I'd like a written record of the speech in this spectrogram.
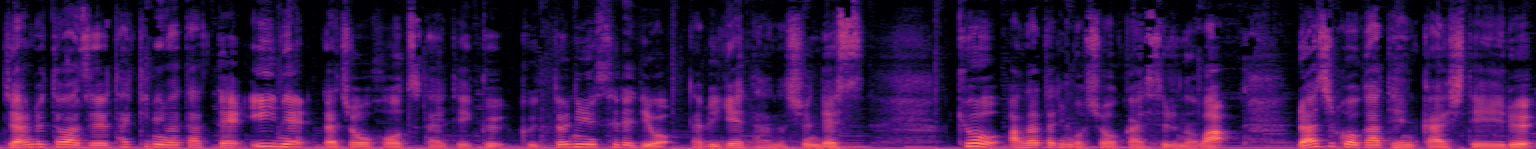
ジャンル問わず多岐にわたっていいねな情報を伝えていくグッドニュースレディオナビゲーターのしゅんです。今日あなたにご紹介するのは、ラジコが展開している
